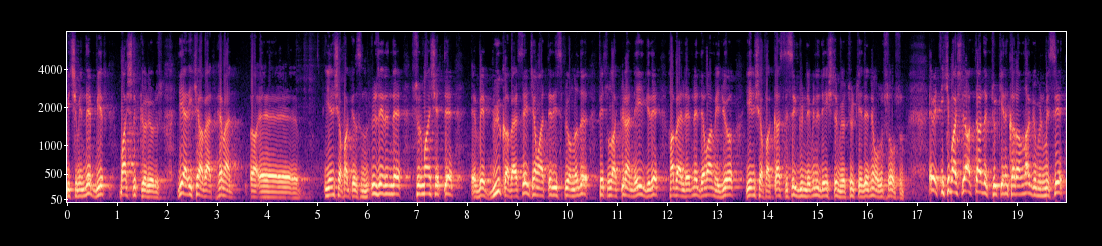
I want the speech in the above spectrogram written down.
biçiminde bir başlık görüyoruz. Diğer iki haber hemen eee Yeni Şafak yazısının üzerinde sürmanşette e, ve büyük haberse cemaatleri ispiyonladı. Fethullah Gülen'le ilgili haberlerine devam ediyor. Yeni Şafak gazetesi gündemini değiştirmiyor Türkiye'de ne olursa olsun. Evet iki başlığı aktardık. Türkiye'nin karanlığa gömülmesi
